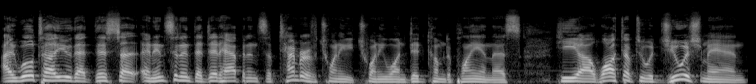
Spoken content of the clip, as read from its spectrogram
I will tell you that this uh, an incident that did happen in September of 2021 did come to play in this. He uh, walked up to a Jewish man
